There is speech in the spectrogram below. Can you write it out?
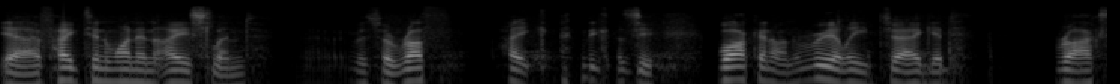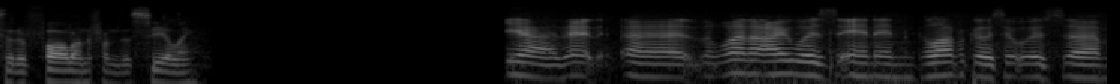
Yeah, I've hiked in one in Iceland. It was a rough hike because you're walking on really jagged rocks that have fallen from the ceiling. Yeah, that uh, the one I was in in Galapagos, it was um,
